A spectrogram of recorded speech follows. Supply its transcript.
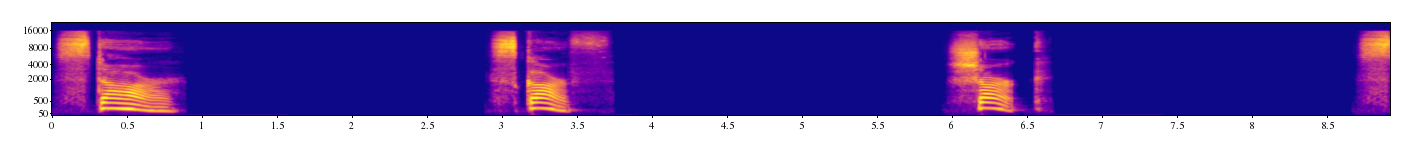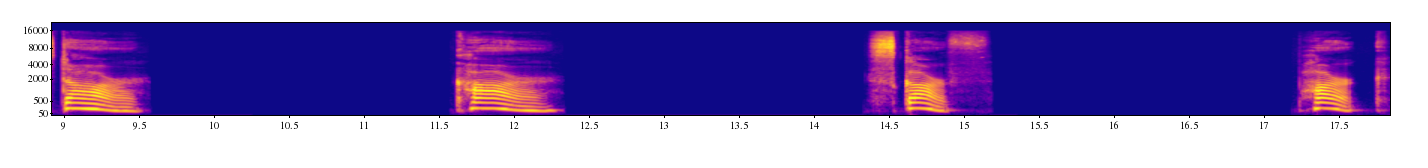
Star. Scarf. Shark. Star. Car scarf. Park.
